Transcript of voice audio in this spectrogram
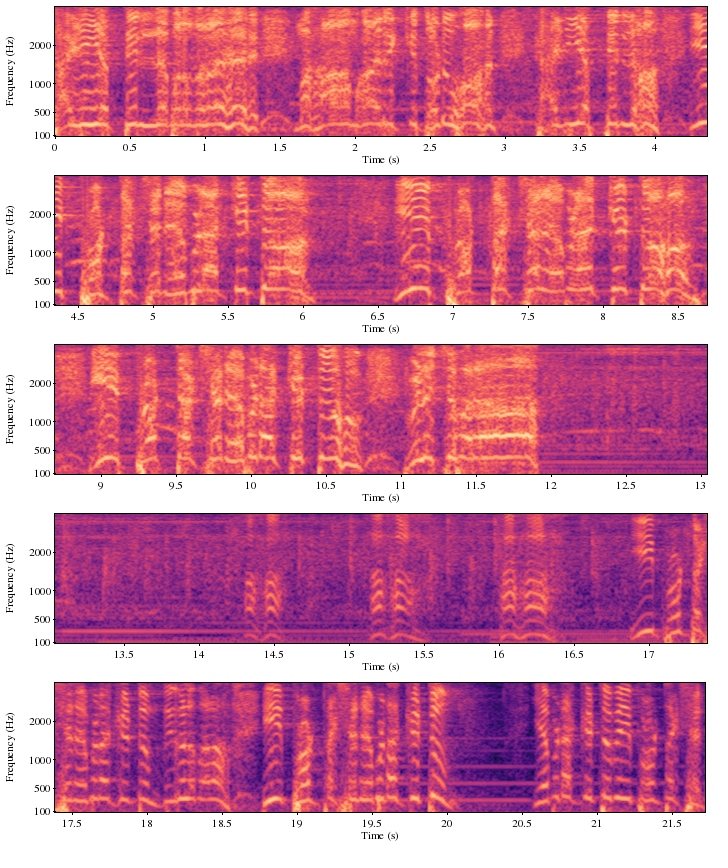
കഴിയത്തില്ല ബ്രദറെ മഹാമാരിക്ക് തൊടുവാൻ കഴിയത്തില്ല. ഈ പ്രൊട്ടക്ഷൻ എവിടെ കിട്ടും? ഈ പ്രൊട്ടക്ഷൻ എവിടെ കിട്ടും? ഈ പ്രൊട്ടക്ഷൻ എവിടെ കിട്ടും? വിളിച്ചു പറ. ആഹാ. ഈ പ്രൊട്ടക്ഷൻ എവിടെ കിട്ടും? നിങ്ങൾ പറ ഈ പ്രൊട്ടക്ഷൻ എവിടെ കിട്ടും? എവിടെ കിട്ടും ഈ പ്രൊട്ടക്ഷൻ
